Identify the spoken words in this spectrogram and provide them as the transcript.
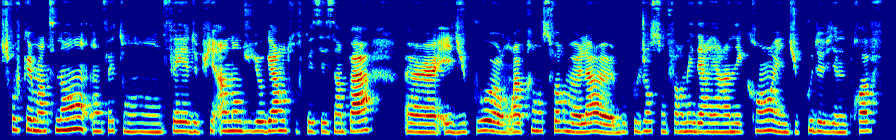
je trouve que maintenant, en fait, on fait depuis un an du yoga, on trouve que c'est sympa euh, et du coup, après on se forme là, euh, beaucoup de gens sont formés derrière un écran et du coup deviennent profs.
